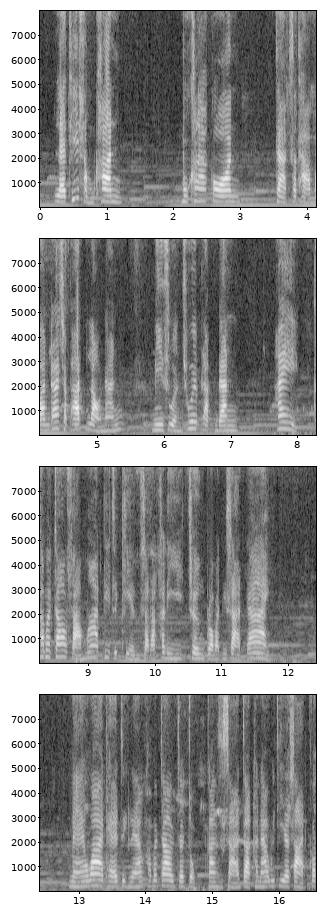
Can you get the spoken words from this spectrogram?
ๆ และที่สำคัญ บุคลากรจากสถาบันราชภัฏเหล่านั้น มีส่วนช่วยผลักดัน ให้ข้าพเจ้าสามารถที่จะเขียนสารคดีเชิงประวัติศาสตร์ได้ แม้ว่าแท้จริงแล้วข้าพเจ้าจะจบการศึกษาจากคณะวิทยาศาสตร์ก็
